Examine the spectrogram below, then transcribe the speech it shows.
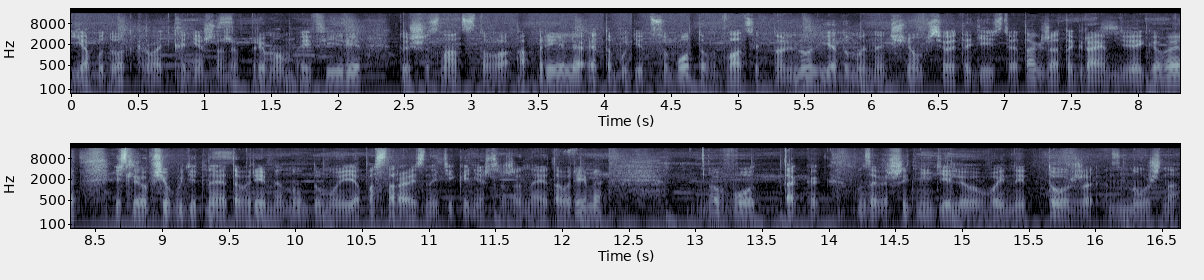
я буду открывать, конечно же, в прямом эфире, то есть 16 апреля, это будет суббота в 20.00, я думаю, начнем все это действие. Также отыграем 2 ГВ, если вообще будет на это время время. Ну, думаю, я постараюсь найти, конечно же, на это время. Вот, так как завершить неделю войны тоже нужно.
